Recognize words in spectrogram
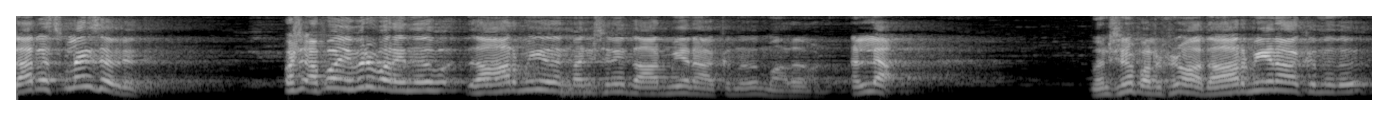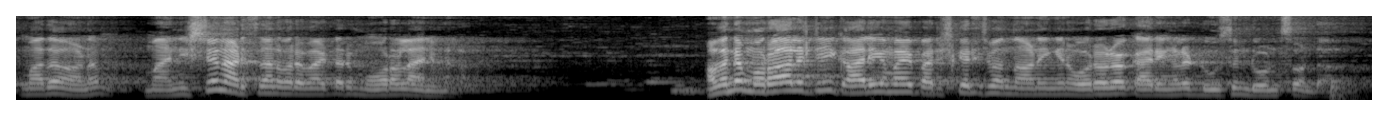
ദാറ്റ് എക്സ്പ്ലെയിൻസ് എവരിത്തിങ് പക്ഷെ അപ്പോൾ ഇവർ പറയുന്നത് ധാർമ്മിക മനുഷ്യനെ ധാർമ്മികനാക്കുന്നത് മതമാണ്. അല്ല മനുഷ്യനെ പലപ്പോഴും അധാർമികനാക്കുന്നത് മതമാണ്. മനുഷ്യൻ അടിസ്ഥാനപരമായിട്ട് ഒരു മോറൽ ആനിമലാണ് അവന്റെ മൊറാലിറ്റി കാലികമായി പരിഷ്കരിച്ചു വന്നാണ് ഇങ്ങനെ ഓരോരോ കാര്യങ്ങൾ ഡൂസും ഡോൺസും ഉണ്ടാകുന്നത്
